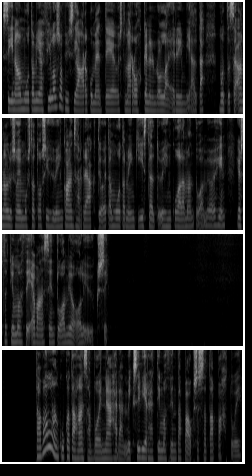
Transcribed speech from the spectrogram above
Siinä on muutamia filosofisia argumentteja, joista mä rohkenen olla eri mieltä, mutta se analysoi musta tosi hyvin kansanreaktioita muutamiin kiisteltyihin kuolemantuomioihin, josta Timothy Evansin tuomio oli yksi. Tavallaan kuka tahansa voi nähdä, miksi virhe Timothyn tapauksessa tapahtui.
